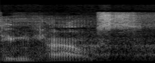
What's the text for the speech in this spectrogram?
House.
